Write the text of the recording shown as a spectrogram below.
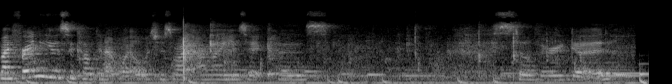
My friend used the coconut oil, which is why I'm gonna use it because still very good.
